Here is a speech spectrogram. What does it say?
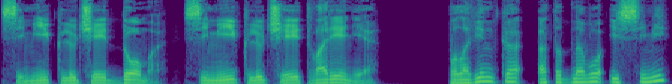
семи ключей дома, семи ключей творения. Половинка от одного из семи?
